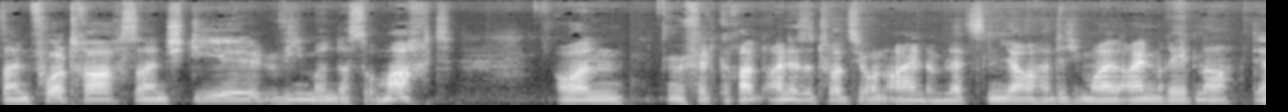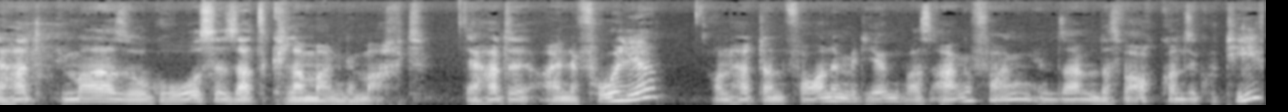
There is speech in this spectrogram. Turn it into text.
seinen Vortrag, seinen Stil, wie man das so macht. Und mir fällt gerade eine Situation ein. Im letzten Jahr hatte ich mal einen Redner, der hat immer so große Satzklammern gemacht. Der hatte eine Folie und hat dann vorne mit irgendwas angefangen in seinem, das war auch konsekutiv,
